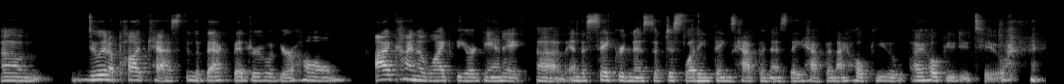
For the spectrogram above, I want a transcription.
um, doing a podcast in the back bedroom of your home. I kind of like the organic um, and the sacredness of just letting things happen as they happen. I hope you, I hope you do too.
